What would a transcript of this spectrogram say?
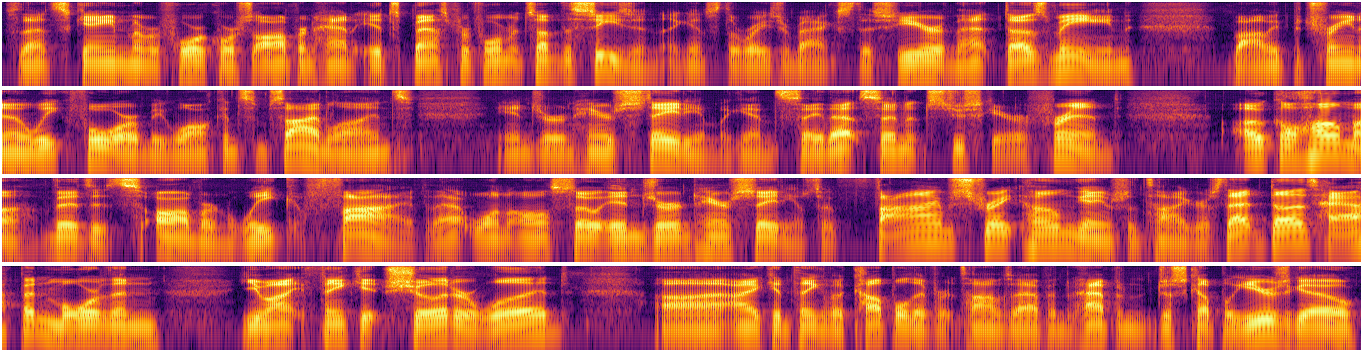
So that's game number four. Of course, Auburn had its best performance of the season against the Razorbacks this year, and that does mean Bobby Petrino, week four, will be walking some sidelines in Jordan Hare Stadium. Again, say that sentence to scare a friend. Oklahoma visits Auburn week five. That one also in Jordan Hare Stadium. So five straight home games for the Tigers. That does happen more than you might think it should or would. Uh, I can think of a couple different times it happened. It happened just a couple years ago.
